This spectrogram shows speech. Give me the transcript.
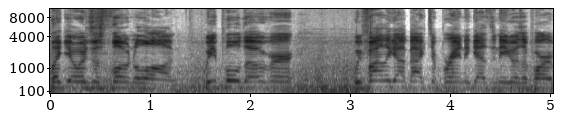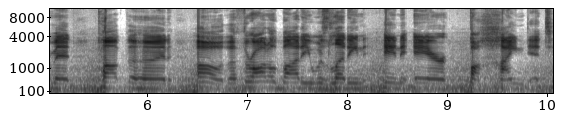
Like it was just floating along. We pulled over, we finally got back to Brandon Gazanigo's apartment, popped the hood. Oh, the throttle body was letting in air behind it,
